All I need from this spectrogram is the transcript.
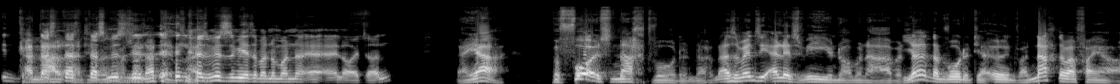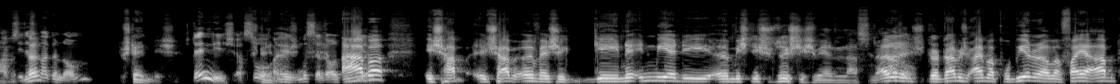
Das, das, Kanalartig, das, was müssen Sie, das das müssen Sie mir jetzt aber nochmal äh, erläutern. Naja, bevor es Nacht wurde, also wenn sie LSW genommen haben, Ja. ne, dann wurde es ja irgendwann Nacht, aber Feierabend. Haben Sie das ne? mal genommen? Ständig. Ständig. Ach so, Ständig. also ich muss ja dauernd Aber ich habe ich hab irgendwelche Gene in mir, die äh, mich nicht süchtig werden lassen. Also Also. ich, da habe ich einmal probiert und da war Feierabend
